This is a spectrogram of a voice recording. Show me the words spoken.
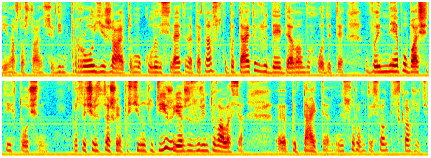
і на автостанцію. Він проїжджає. Тому, коли ви сідаєте на 15-ку, питайте в людей, де вам виходити. Ви не побачите їх точно. Просто через те, що я постійно тут їжу, я вже зорієнтувалася. Е, Питайте, не соромтесь, вам підскажуть.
